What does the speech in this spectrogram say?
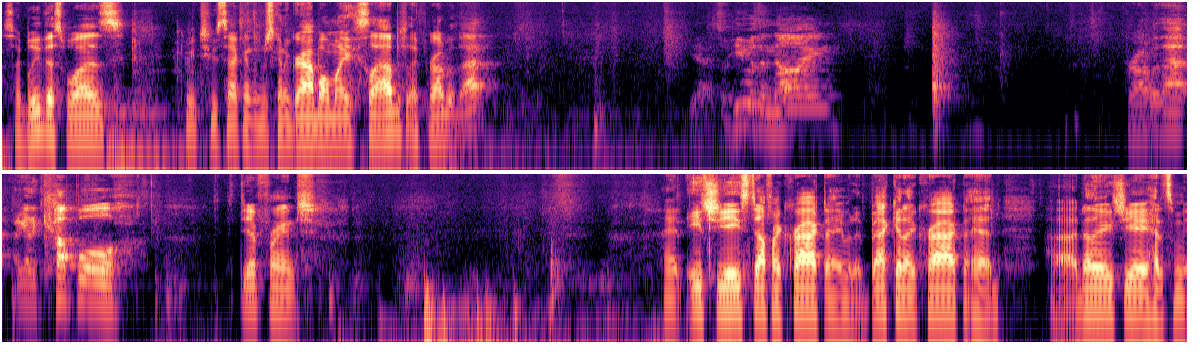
So I believe this was. Give me two seconds. I'm just gonna grab all my slabs. I forgot about that. Yeah. So he was a nine. Forgot about that. I got a couple different. I had HGA stuff I cracked. I had a Beckett I cracked. I had uh, another HGA. I had some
